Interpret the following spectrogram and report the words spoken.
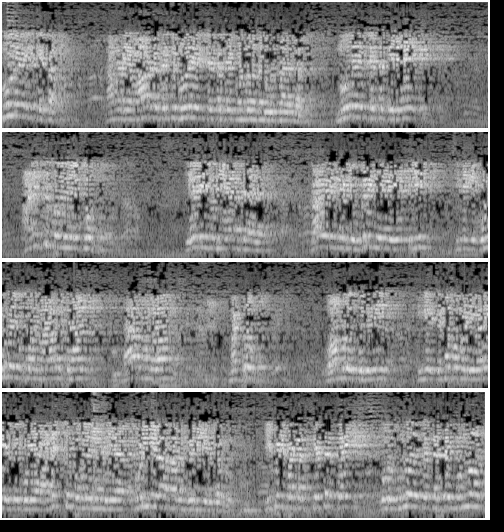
நூறேழு திட்டம். நம்முடைய மாவட்டத்திற்கு நூறேழு திட்டத்தை கொண்டு வந்து விட்டார்கள் நூறேழு திட்டத்திலே அனைத்து பகுதிகளுக்கும் ஏரியினுடைய அந்த காவிரியினுடைய உபரிநீரை ஏற்றி இன்னைக்கு கொண்டு போய் விட்ட மாவட்டத்தினால் தாரமங்கலம் மற்றும் ஓமலூர் தொகுதி இங்கே சின்னப்பள்ளி வரை இருக்கக்கூடிய அனைத்து பகுதிகளுடைய குடிநீர் ஆதாரம் இருக்கிறது. இப்படிப்பட்ட திட்டத்தை ஒரு உன்னத திட்டத்தை முன்னோர்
